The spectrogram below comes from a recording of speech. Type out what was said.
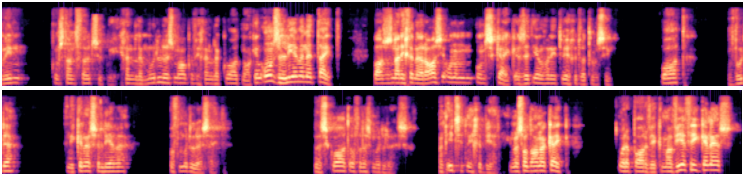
Moenie konstant fout soek nie. Jy gaan hulle moedeloos maak of jy gaan hulle kwaad maak. En ons lewe in 'n tyd waar ons na die generasie om ons kyk, is dit een van die twee goed wat ons sien. Kwaad, woede in die kinders se lewe of moedeloosheid. Hulle is kwaad of hulle is moedeloos. Want iets het nie gebeur nie. En ons sal daarna kyk oor 'n paar weke, maar weer vir die kinders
